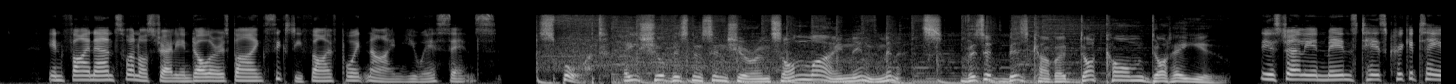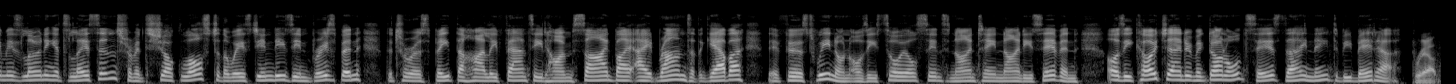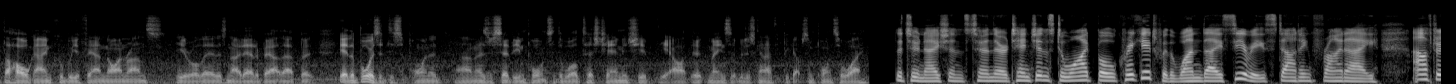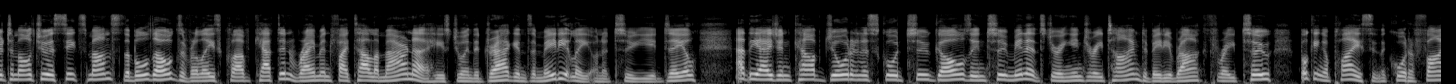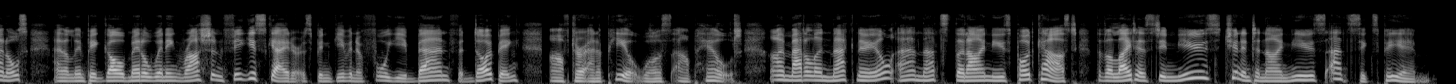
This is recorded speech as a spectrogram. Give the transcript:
In finance, one Australian dollar is buying 65.9 US cents. Sport. Ace your business insurance online in minutes. Visit bizcover.com.au. The Australian men's Test cricket team is learning its lessons from its shock loss to the West Indies in Brisbane. The tourists beat the highly fancied home side by eight runs at the Gabba, their first win on Aussie soil since 1997. Aussie coach Andrew McDonald says they need to be better. Throughout the whole game, could we have found nine runs here or there? There's no doubt about that. But yeah, the boys are disappointed. Um, as I said, the importance of the World Test Championship, yeah, it means that we're just going to have to pick up some points away. The two nations turn their attentions to white ball cricket with a one day series starting Friday. After a tumultuous six months, the Bulldogs have released club captain Raymond Faitala-Mariner. He's joined the Dragons immediately on a two year deal. At the Asian Cup, Jordan has scored two goals in two minutes during injury time to beat Iraq 3 2, booking a place in the quarter-finals. An Olympic gold medal winning Russian figure skater has been given a four year ban for doping after an appeal was upheld. I'm Madeline MacNeil, and that's the Nine News podcast. For the latest in news, tune into Nine News at 6 pm.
